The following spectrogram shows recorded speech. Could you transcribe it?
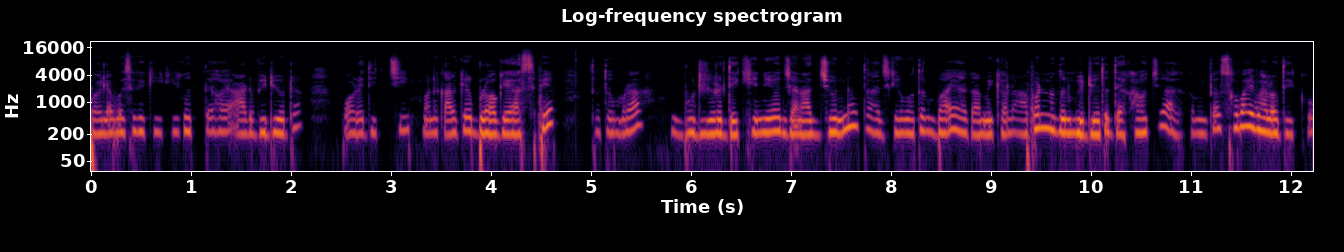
পয়লা বৈশাখে কী কী করতে হয়? আর ভিডিওটা পরে দিচ্ছি। মানে কালকের ব্লগে আসবে। তো তোমরা ভিডিওটা দেখে নিও, জানার জন্য। তো আজকের মতন বাই আগামীকাল আবার নতুন ভিডিওতে দেখা হচ্ছে। আগামীকাল সবাই ভালো থেকো।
